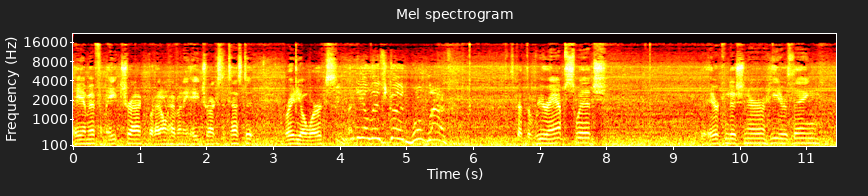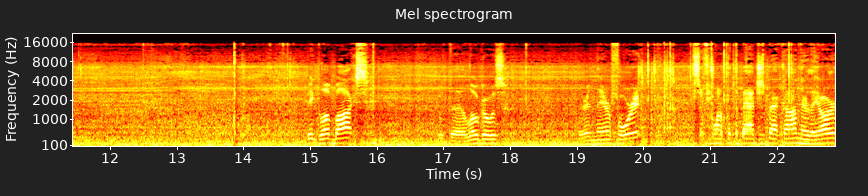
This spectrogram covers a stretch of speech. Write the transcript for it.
AM FM 8 track, but I don't have any 8 tracks to test it. Radio works. The deal is good, won't last. It's got the rear amp switch, the air conditioner, heater thing, big glove box with the logos. They're in there for it. So if you want to put the badges back on, there they are.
